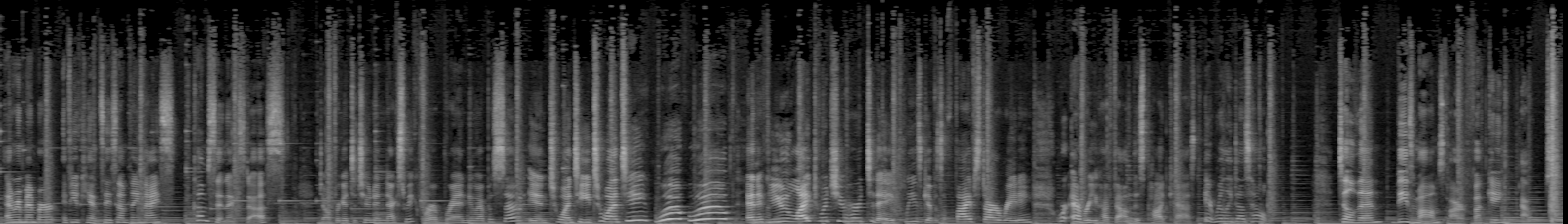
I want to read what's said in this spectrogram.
And remember, if you can't say something nice, come sit next to us. Don't forget to tune in next week for a brand new episode in 2020. Whoop whoop! And if you liked what you heard today, please give us a five star rating wherever you have found this podcast. It really does help. Till then, these moms are fucking out.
